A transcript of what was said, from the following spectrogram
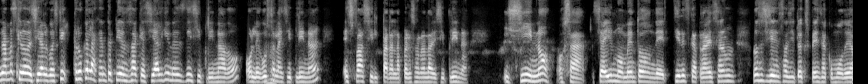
Nada más quiero decir algo, es que creo que la gente piensa que si alguien es disciplinado o le gusta Ajá. la disciplina, es fácil para la persona la disciplina. Y sí, no, o sea, si hay un momento donde tienes que atravesar un, no sé si es así tu experiencia, como de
